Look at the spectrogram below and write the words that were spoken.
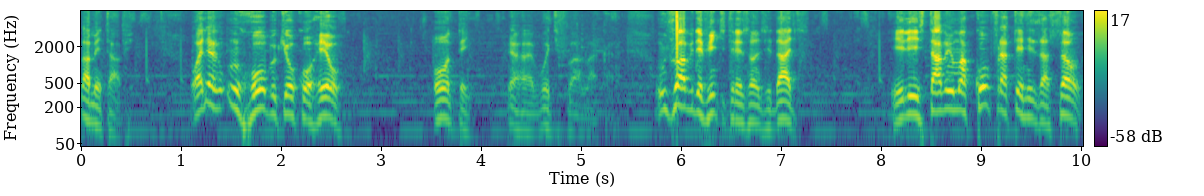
lamentável. Olha um roubo que ocorreu ontem. Ah, vou te falar, cara. Um jovem de 23 anos de idade, ele estava em uma confraternização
